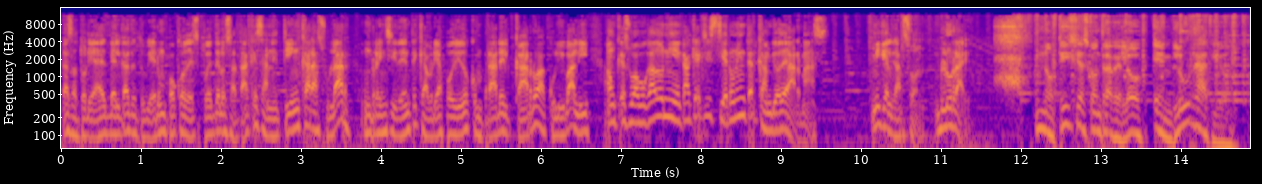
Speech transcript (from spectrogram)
Las autoridades belgas detuvieron poco después de los ataques a Netín Carazular, un reincidente que habría podido comprar el carro a Koulibaly, aunque su abogado niega que existiera un intercambio de armas. Miguel Garzón, Blue Radio. Noticias contra reloj en Blue Radio.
